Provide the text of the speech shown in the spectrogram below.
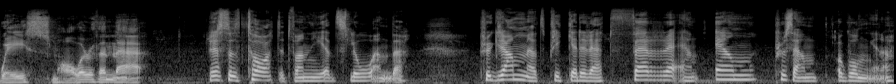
way smaller than that. Resultatet var nedslående. Programmet prickade rätt färre än en procent av gångerna.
